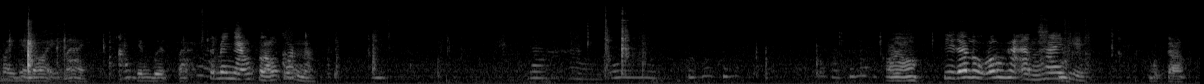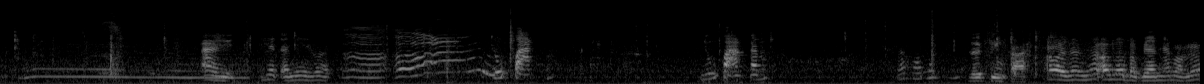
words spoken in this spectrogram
ใบน้อยๆไม่จังเบิดปากจะเป็นหยังสองคนน่ะ เอาอย่างพี่ได้ลูกลงหาอันให้พี่บักแตงไอ้เฮ็ดอันนี้ว่ายุ้งปากยุ้งปากกันเลยปิ้งปลาเอาอันนั้นเอาเลยแบบแบนนะบอกเลย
